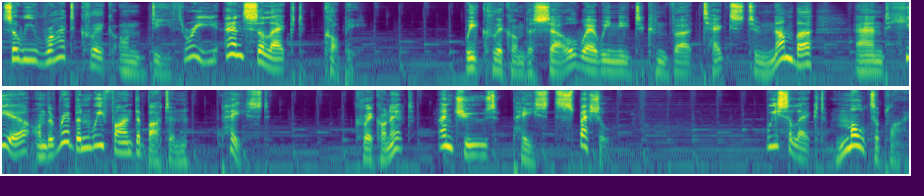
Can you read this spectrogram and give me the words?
so we right-click on D3 and select Copy. We click on the cell where we need to convert text to number and here on the ribbon we find the button Paste. Click on it and choose Paste Special. We select Multiply.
